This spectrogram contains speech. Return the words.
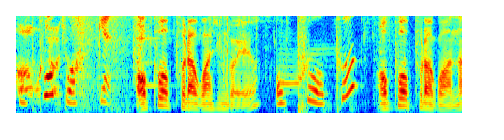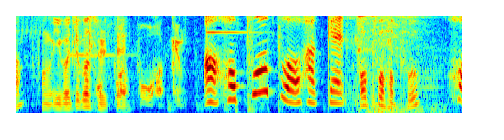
오프 오프 확인. 어프 어프라고 하신 거예요? 오프 오프? 어프 어프라고 하나? 어, 이거 찍었을 때 아 허프 허프 확인. 허프 허프? 허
